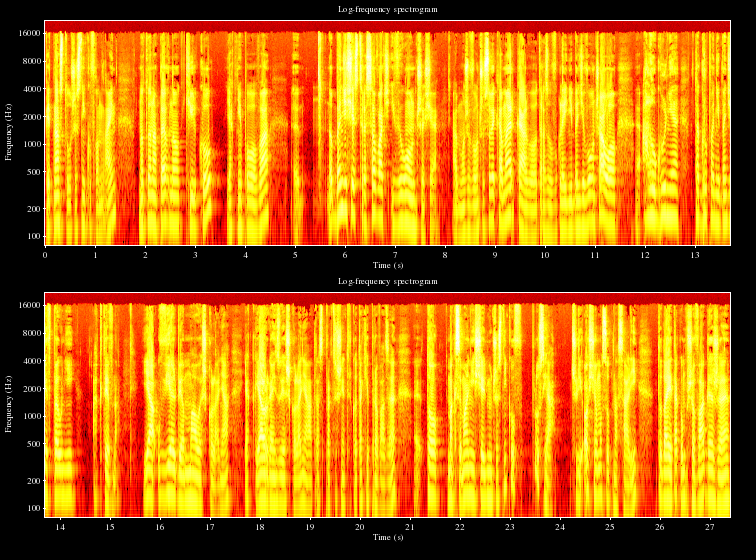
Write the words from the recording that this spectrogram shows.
15 uczestników online, no to na pewno kilku, jak nie połowa, no będzie się stresować i wyłączy się. Albo może wyłączy sobie kamerkę, albo od razu w ogóle jej nie będzie włączało, y, ale ogólnie ta grupa nie będzie w pełni aktywna. Ja uwielbiam małe szkolenia. Jak ja organizuję szkolenia, a teraz praktycznie tylko takie prowadzę, e, to maksymalnie 7 uczestników plus ja, czyli 8 osób na sali. To daje taką przewagę, że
